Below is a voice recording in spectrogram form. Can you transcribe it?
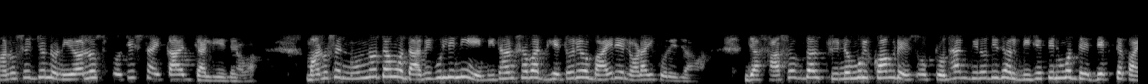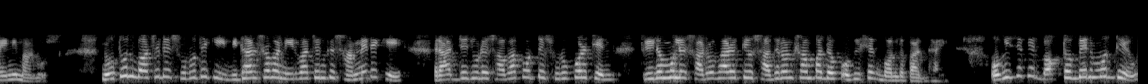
মানুষের জন্য নিরলস প্রচেষ্টায় কাজ চালিয়ে যাওয়া। মানুষের ন্যূনতম দাবিগুলি নিয়ে বিধানসভার ভেতরে ও বাইরে লড়াই করে যাওয়া। যা শাসক দল তৃণমূল কংগ্রেস ও প্রধান বিরোধী দল বিজেপির মধ্যে দেখতে পায়নি মানুষ। নতুন বছরের শুরু থেকেই বিধানসভা নির্বাচনকে সামনে রেখে রাজ্য জুড়ে সভা করতে শুরু করেছেন তৃণমূলের সর্বভারতীয় সাধারণ সম্পাদক অভিষেক বন্দ্যোপাধ্যায়। অভিষেকের বক্তব্যের মধ্যেও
